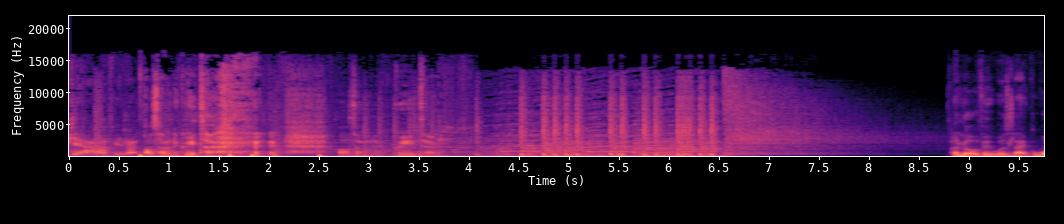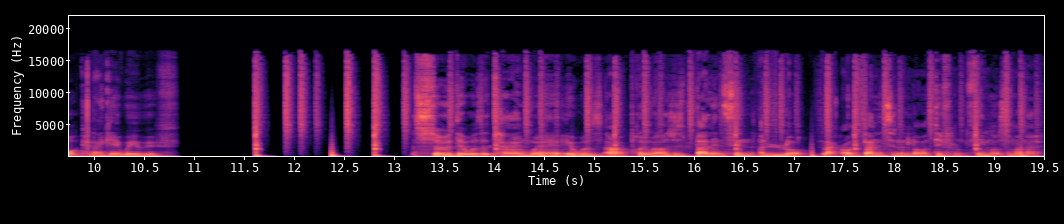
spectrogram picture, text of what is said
get out of here. Like I was having a great time. I was having a great time. A lot of it was like, what can I get away with? So there was a time where it was at a point where I was just balancing a lot, like I was balancing a lot of different females in my life.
